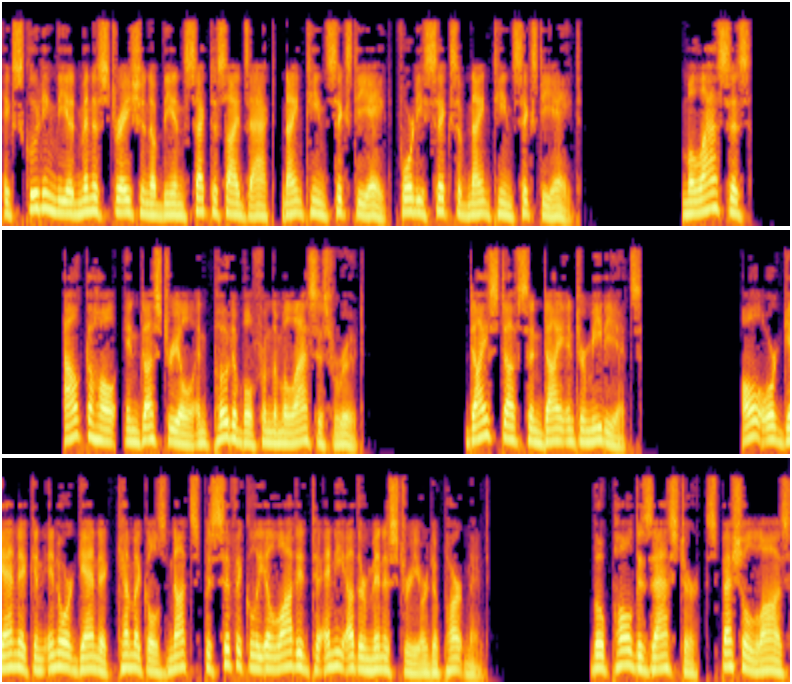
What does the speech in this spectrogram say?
excluding the administration of the Insecticides Act, 1968 46 of 1968. Molasses Alcohol, industrial and potable from the molasses route. Dyestuffs and dye intermediates All organic and inorganic chemicals not specifically allotted to any other ministry or department Bhopal disaster, special laws.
